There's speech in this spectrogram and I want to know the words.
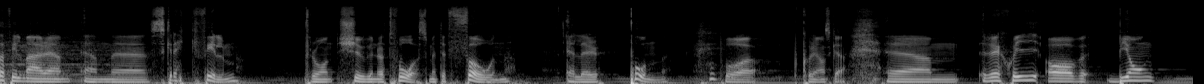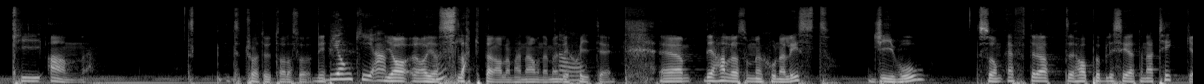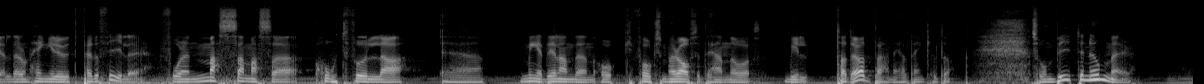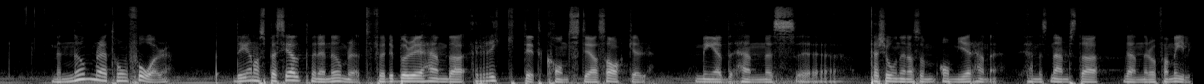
Nästa film är en, en eh, skräckfilm från 2002 som heter Phone. Eller Pon på koreanska. Ehm, regi av Byung Ki-an. Jag tror att det uttalas så. Det, Byung Ki-an. Ja, ja, jag Mm. slaktar alla de här namnen, men det Ja. skiter jag i. Ehm, Det handlar om en journalist, Ji-Woo, som efter att ha publicerat en artikel där hon hänger ut pedofiler, får en massa, massa hotfulla eh, meddelanden och folk som hör av sig till henne och vill ta död på henne helt enkelt. Då. Så hon byter nummer. Men numret hon får, det är något speciellt med det numret. För det börjar hända riktigt konstiga saker med hennes eh, personerna som omger henne. Hennes närmsta vänner och familj.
